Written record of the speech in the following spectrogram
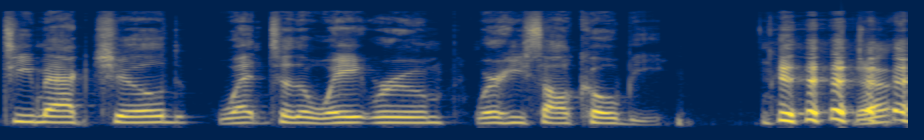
T Mac chilled, went to the weight room where he saw Kobe Yeah,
